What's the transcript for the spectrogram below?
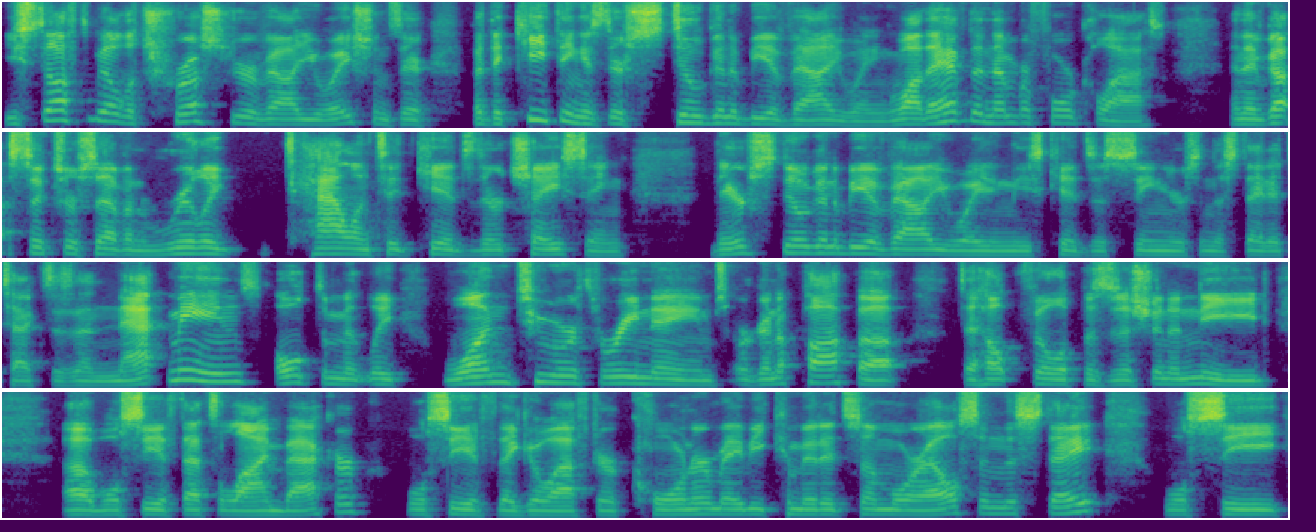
you still have to be able to trust your evaluations there. But the key thing is they're still going to be evaluating. While they have the number four class and they've got six or seven really talented kids they're chasing, they're still going to be evaluating these kids as seniors in the state of Texas. And that means ultimately one, two, or three names are going to pop up to help fill a position of need. Uh, we'll see if that's a linebacker. We'll see if they go after a corner, maybe committed somewhere else in the state. We'll see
